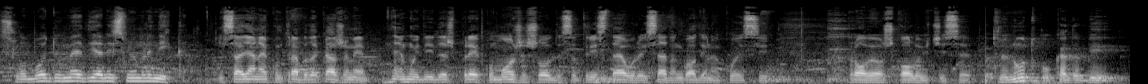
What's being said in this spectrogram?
slobodu medija nismo imali nikad. I sad ja nekom treba da kažem, e, nemoj da ideš preko, možeš ovde sa 300 eura i 7 godina koje si proveo školujući se. U trenutku kada bi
